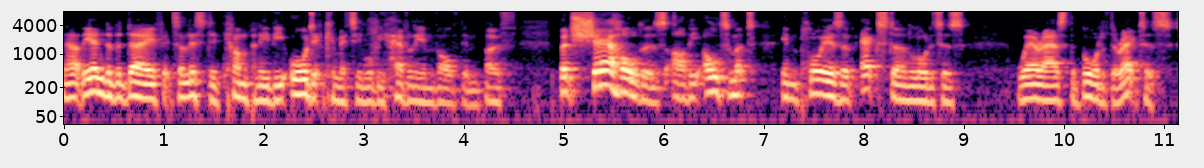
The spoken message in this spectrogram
Now, at the end of the day, if it's a listed company, the audit committee will be heavily involved in both but shareholders are the ultimate employers of external auditors, whereas the board of directors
